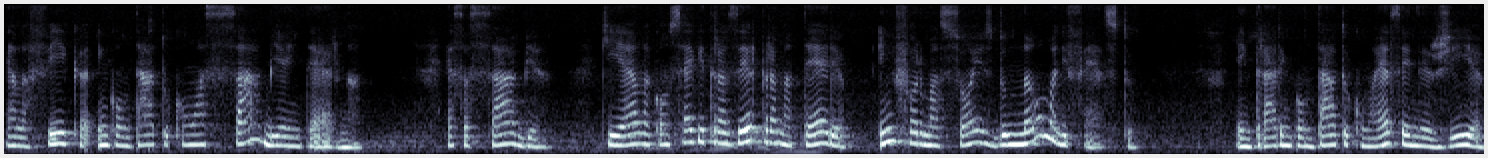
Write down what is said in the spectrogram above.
ela fica em contato com a sábia interna. Essa sábia que ela consegue trazer para a matéria informações do não manifesto. Entrar em contato com essa energia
